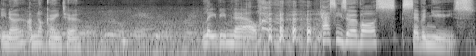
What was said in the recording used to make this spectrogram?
you know, I'm not going to leave him now. Cassie Zervos, 7 News.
